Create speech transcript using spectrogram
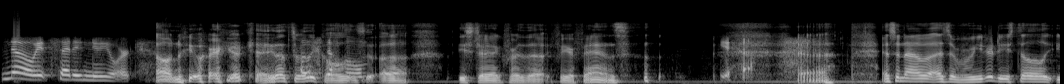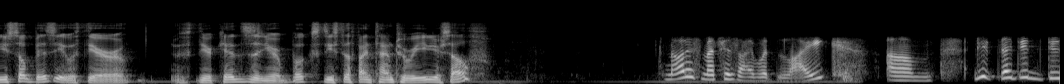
No, it's set in New York. Oh, New York. Okay, that's really cool. Uh, Easter egg for the for your fans. yeah. Yeah. And so now, as a reader, do you still you're so busy with your with your kids and your books? Do you still find time to read yourself? Not as much as I would like. Um, I did do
